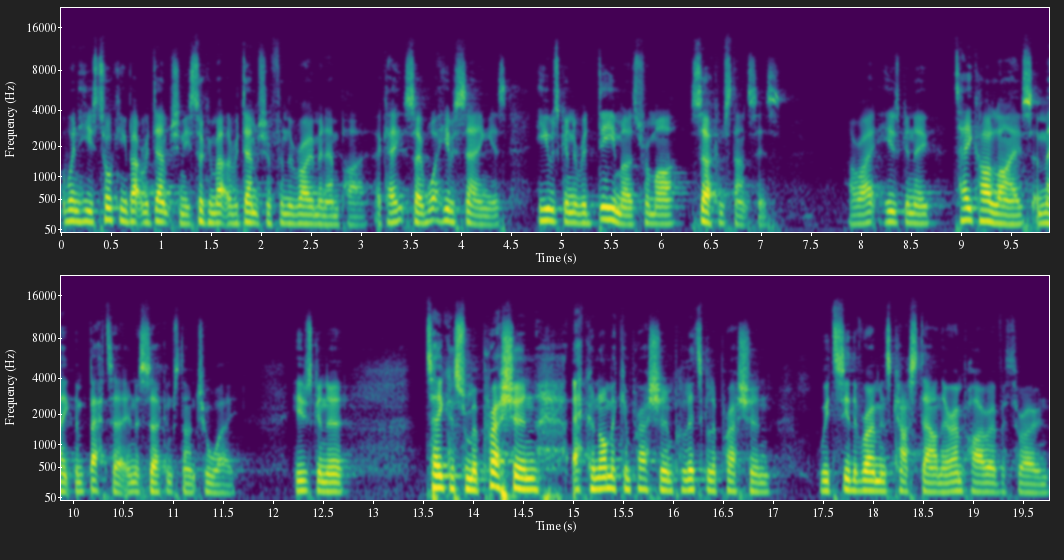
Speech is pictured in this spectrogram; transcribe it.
when he's talking about redemption, he's talking about the redemption from the Roman Empire. Okay? So what he was saying is he was going to redeem us from our circumstances. All right? He was going to take our lives and make them better in a circumstantial way. He was going to take us from oppression, economic oppression, political oppression. We'd see the Romans cast down, their empire overthrown.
